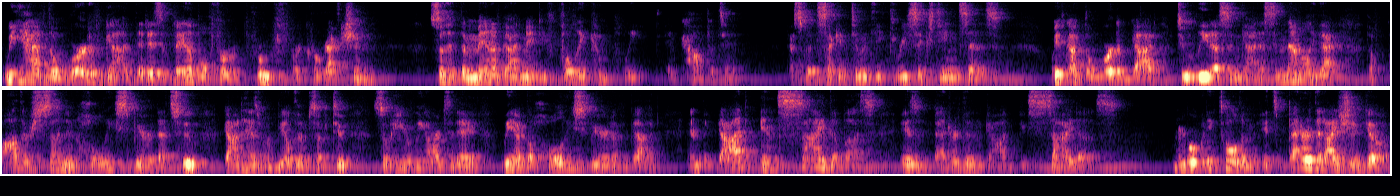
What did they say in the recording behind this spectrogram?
We have the word of God that is available for reproof, for correction, so that the man of God may be fully complete and competent. That's what 2 Timothy 3:16 says. We've got the word of God to lead us and guide us. And not only that, the Father, Son, and Holy Spirit. That's who God has revealed himself to. So here we are today. We have the Holy Spirit of God. And the God inside of us is better than God beside us. Remember what he told him? It's better that I should go.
